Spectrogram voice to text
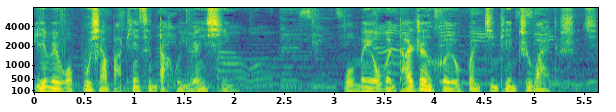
因为我不想把天森打回原形，我没有问他任何有关今天之外的事情。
